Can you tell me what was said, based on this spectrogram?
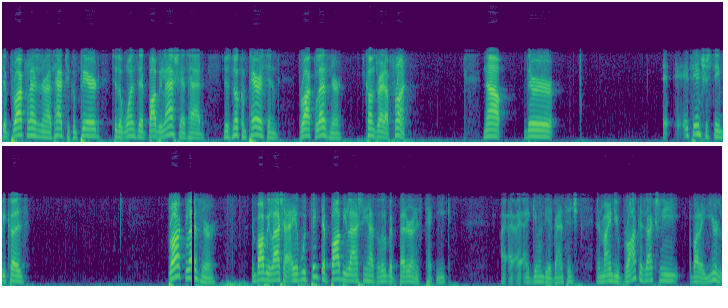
that Brock Lesnar has had to compared to the ones that Bobby Lashley has had, there's no comparison. Brock Lesnar comes right up front. Now, there it's interesting because Brock Lesnar and Bobby Lashley, I would think that Bobby Lashley has a little bit better on his technique. I, I, I give him the advantage. And mind you, Brock is actually about a year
